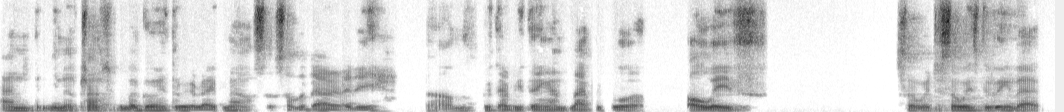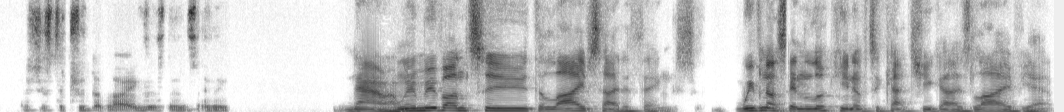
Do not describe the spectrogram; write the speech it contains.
and you know, trans people are going through it right now. So solidarity um, with everything, and Black people are always. So we're just always doing that. It's just the truth of our existence, I think. Now I'm going to move on to the live side of things. We've not been lucky enough to catch you guys live yet,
